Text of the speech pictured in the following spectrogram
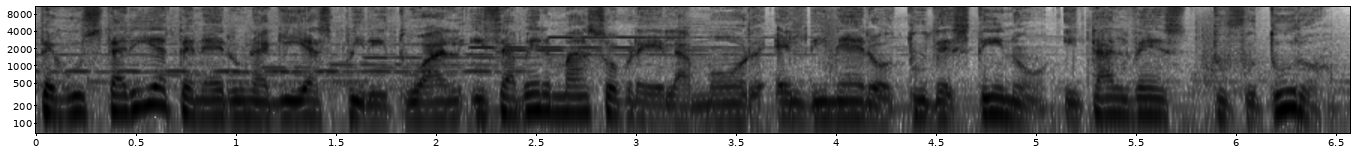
¿Te gustaría tener una guía espiritual y saber más sobre el amor, el dinero, tu destino y tal vez tu futuro?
